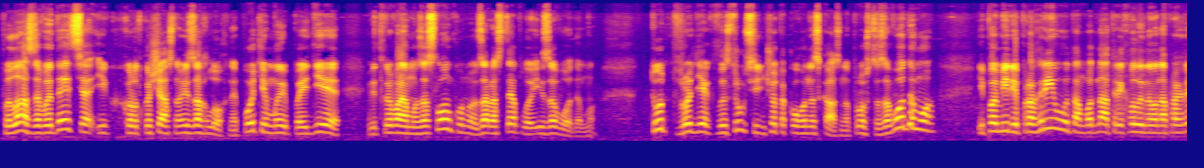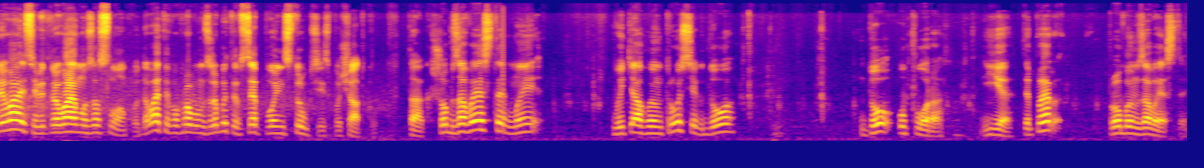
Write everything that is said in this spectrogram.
пила заведеться і короткочасно і заглохне. Потім ми, по ідеї, відкриваємо заслонку, ну зараз тепло і заводимо. Тут, вроді як в інструкції, нічого такого не сказано. Просто заводимо і по мірі прогріву, там 1-3 хвилини вона прогрівається, відкриваємо заслонку. Давайте попробуємо зробити все по інструкції спочатку. Так, щоб завести, ми витягуємо тросик до, до упора. Є. Тепер пробуємо завести.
